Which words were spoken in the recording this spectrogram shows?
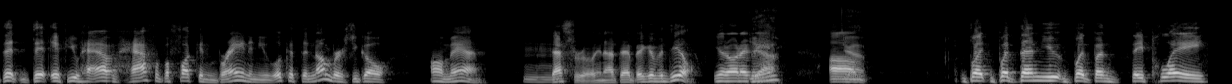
that that if you have half of a fucking brain and you look at the numbers, you go, "Oh man, Mhm. that's really not that big of a deal." You know what I mean? Yeah. Um, Yeah. But but then you but but they play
